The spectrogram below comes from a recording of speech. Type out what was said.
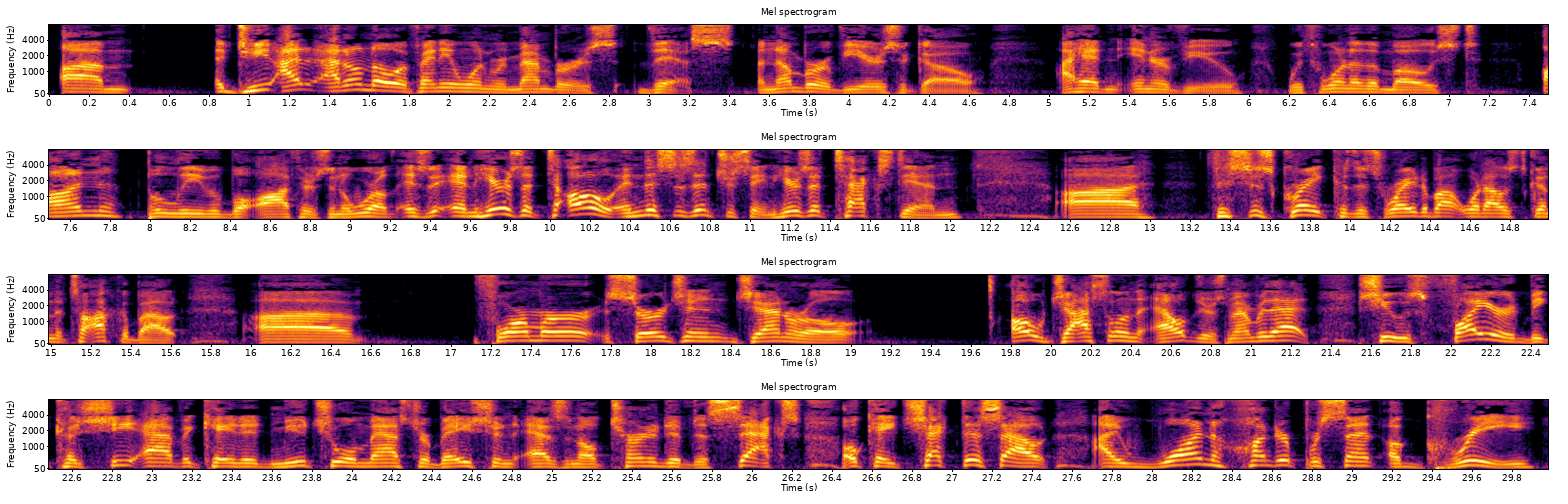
Um, do you, I, I don't know if anyone remembers this. A number of years ago, I had an interview with one of the most unbelievable authors in the world. And here's a t- oh, and this is interesting. Here's a text in. Uh, this is great because it's right about what I was going to talk about. Uh, former Surgeon General Oh, Jocelyn Elders, remember that? She was fired because she advocated mutual masturbation as an alternative to sex. Okay, check this out. I 100% agree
